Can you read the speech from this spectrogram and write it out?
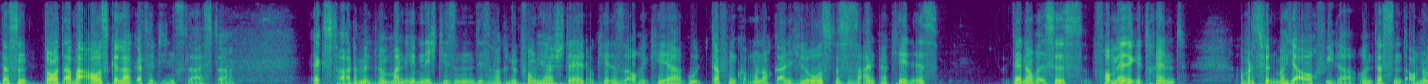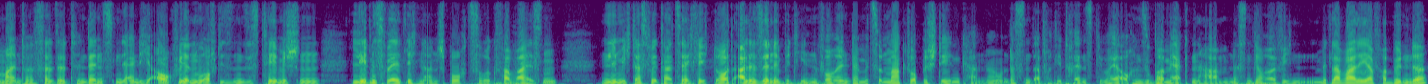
Das sind dort aber ausgelagerte Dienstleister extra, damit man eben nicht diesen, diese Verknüpfung herstellt, okay, das ist auch Ikea, gut, davon kommt man auch gar nicht los, dass es ein Paket ist. Dennoch ist es formell getrennt, aber das finden wir hier auch wieder. Und das sind auch nochmal interessante Tendenzen, die eigentlich auch wieder nur auf diesen systemischen, lebensweltlichen Anspruch zurückverweisen, nämlich, dass wir tatsächlich dort alle Sinne bedienen wollen, damit so ein Markt überhaupt bestehen kann. Ne? Und das sind einfach die Trends, die wir ja auch in Supermärkten haben. Das sind ja häufig mittlerweile ja Verbünde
